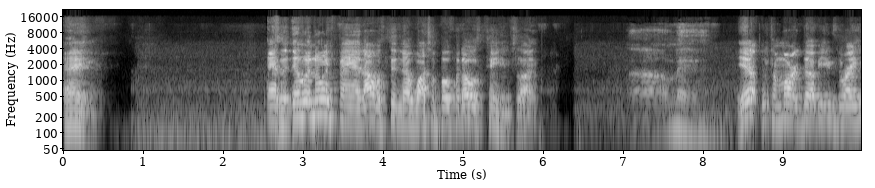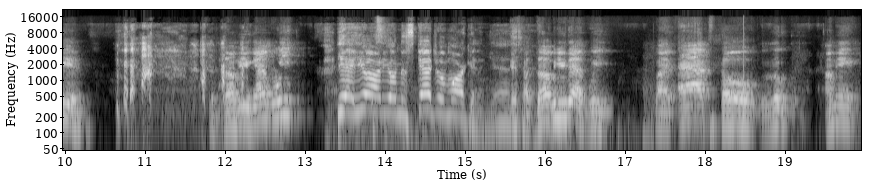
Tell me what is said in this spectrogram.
hey, as an Illinois fan, I was sitting there watching both of those teams. Like, Oh man. yep, we can mark W's right here. the W that week, Yeah, you're already on the schedule marketing. Yes. it's a W that week. Like, absolutely. I mean,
